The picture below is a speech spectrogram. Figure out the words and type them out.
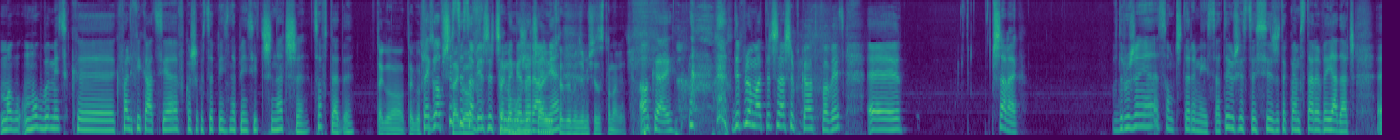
Mógł, mógłby mieć kwalifikacje w koszykówce 5 na 5 i 3 na 3 Co wtedy? Tego, tego, Tego wszys- wszyscy sobie życzymy tego generalnie. I wtedy będziemy się zastanawiać. Okej. Dyplomatyczna, szybka odpowiedź. Yy, Przemek. W drużynie są cztery miejsca. Ty już jesteś, że tak powiem, stary wyjadacz yy,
